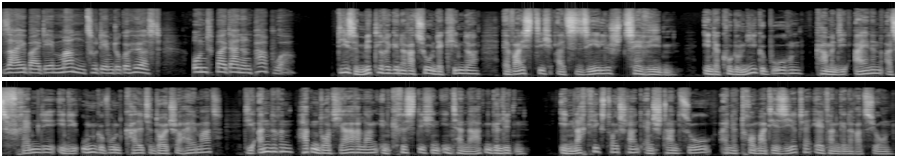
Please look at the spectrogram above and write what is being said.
sei bei dem Mann, zu dem du gehörst, und bei deinen Papua. Diese mittlere Generation der Kinder erweist sich als seelisch zerrieben. In der Kolonie geboren, kamen die einen als Fremde in die ungewohnt kalte deutsche Heimat, die anderen hatten dort jahrelang in christlichen Internaten gelitten. Im Nachkriegsdeutschland entstand so eine traumatisierte Elterngeneration.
